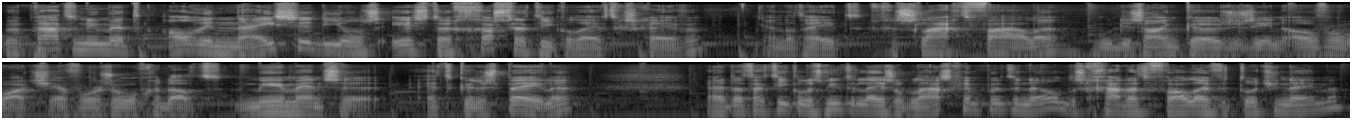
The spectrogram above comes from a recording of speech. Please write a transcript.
We praten nu met Alwin Nijssen, die ons eerste gastartikel heeft geschreven. En dat heet Geslaagd falen: hoe designkeuzes in Overwatch ervoor zorgen dat meer mensen het kunnen spelen. Uh, dat artikel is nu te lezen op laatscherm.nl, dus ga dat vooral even tot je nemen.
